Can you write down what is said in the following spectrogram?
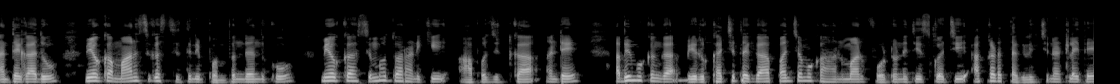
అంతేకాదు మీ యొక్క మానసిక స్థితిని పొందేందుకు మీ యొక్క సింహద్వారానికి ఆపోజిట్గా అంటే అభిముఖంగా మీరు ఖచ్చితంగా పంచముఖ హనుమాన్ ఫోటోని తీసుకొచ్చి అక్కడ తగిలించినట్లయితే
